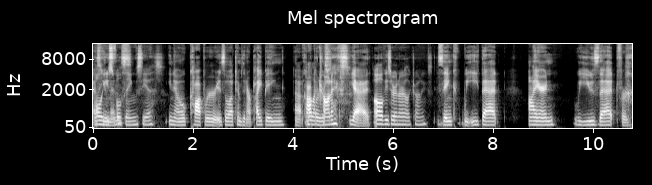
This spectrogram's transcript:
as all humans. useful things. Yes. You know, copper is a lot of times in our piping. Uh, copper, Electronics. yeah, All of these are in our electronics. zinc, we eat that. Iron, we use that for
